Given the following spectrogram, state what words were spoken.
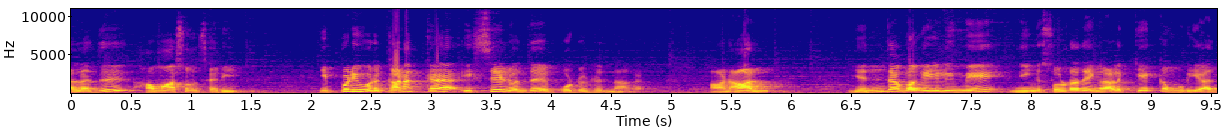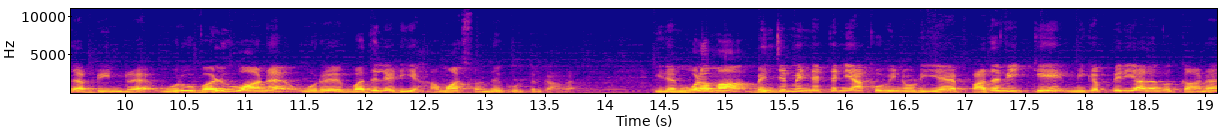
அல்லது ஹமாஸும் சரி. இப்படி ஒரு கணக்கை இஸ்ரேல் வந்து போட்டுட்டு இருந்தாங்க. ஆனால் எந்த வகையிலுமே நீங்கள் சொல்கிறத எங்களால் கேட்க முடியாது அப்படின்ற ஒரு வலுவான ஒரு பதிலடியை ஹமாஸ் வந்து கொடுத்துருக்காங்க. இதன் மூலமாக பெஞ்சமின் நெத்தன்யாக்குவினுடைய பதவிக்கே மிகப்பெரிய அளவுக்கான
